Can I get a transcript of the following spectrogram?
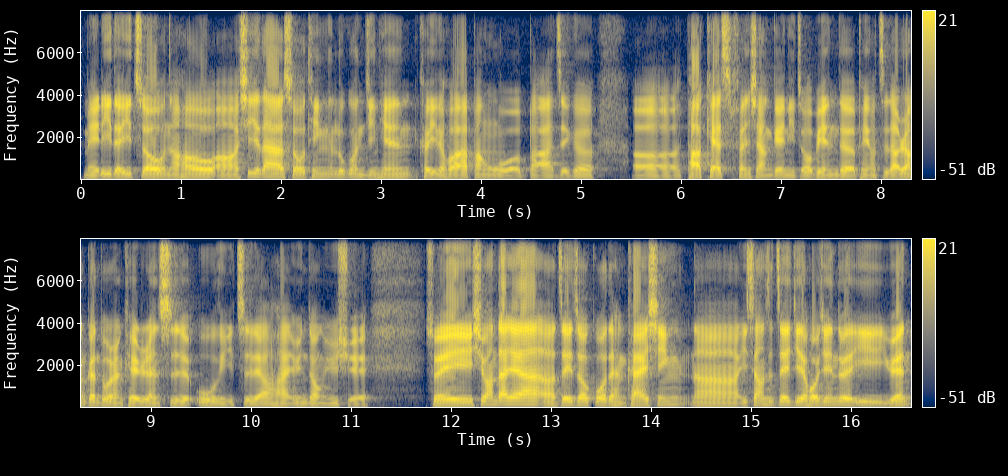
美丽的一周。然后呃，谢谢大家收听。如果你今天可以的话，帮我把这个呃 podcast 分享给你周边的朋友知道，让更多人可以认识物理治疗和运动医学。所以希望大家呃这一周过得很开心。那以上是这一集的火箭队的一员。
